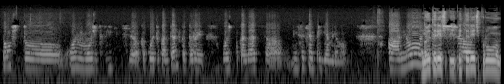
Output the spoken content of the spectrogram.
в том, что он может видеть э, какой-то контент, который может показаться не совсем приемлемым. А, но но это, это речь, лишь... это речь про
